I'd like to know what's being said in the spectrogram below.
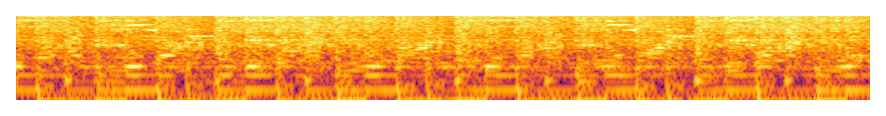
Thank you.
